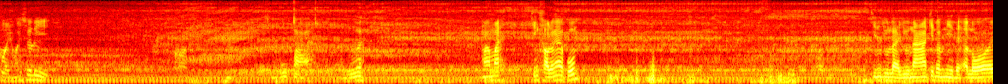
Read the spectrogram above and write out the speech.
กล้วยหอยเชอรี่ปูปลาดูเลยมามากินข้าวแล้วไงครับผม กินอยู่ไหลอยู่นา กินแบบนี้เลยอร่อย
